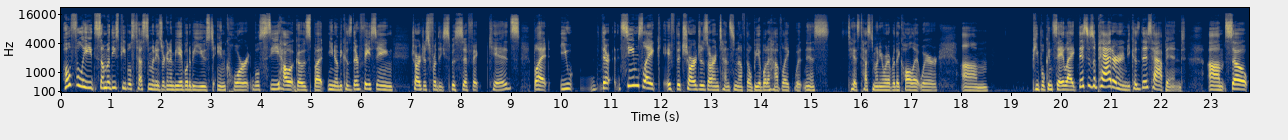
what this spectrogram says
hopefully some of these people's testimonies are going to be able to be used in court we'll see how it goes but you know because they're facing charges for the specific kids but you there it seems like if the charges are intense enough they'll be able to have like witness his testimony or whatever they call it where um people can say like this is a pattern because this happened. Um so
